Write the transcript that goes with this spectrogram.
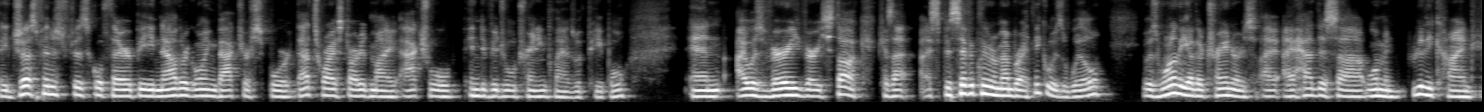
they just finished physical therapy. Now they're going back to sport. That's where I started my actual individual training plans with people. And I was very, very stuck because I, I specifically remember, I think it was Will it was one of the other trainers. I, I had this uh, woman, really kind,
